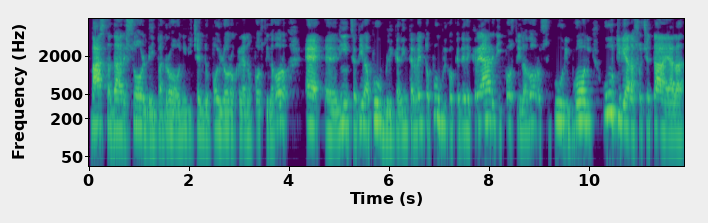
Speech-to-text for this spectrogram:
Basta dare soldi ai padroni dicendo poi loro creano posti di lavoro, è eh, l'iniziativa pubblica, l'intervento pubblico che deve creare dei posti di lavoro sicuri, buoni, utili alla società e alla,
